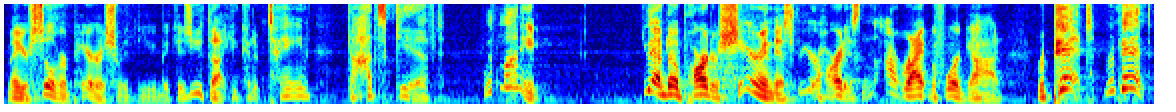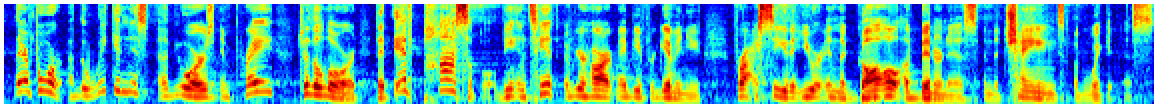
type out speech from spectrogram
May your silver perish with you, because you thought you could obtain God's gift with money. You have no part or share in this, for your heart is not right before God. Repent, repent, therefore, of the wickedness of yours, and pray to the Lord that, if possible, the intent of your heart may be forgiven you. For I see that you are in the gall of bitterness and the chains of wickedness.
